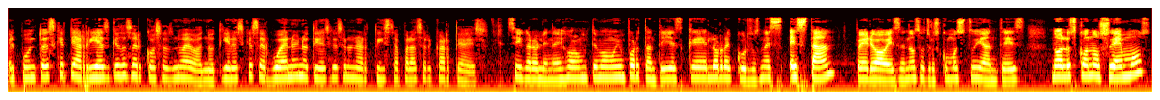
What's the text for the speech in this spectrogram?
El punto es que te arriesgues a hacer cosas nuevas, no tienes que ser bueno y no tienes que ser un artista para acercarte a eso. Sí, Carolina dijo un tema muy importante y es que los recursos están, pero a veces nosotros como estudiantes no los conocemos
